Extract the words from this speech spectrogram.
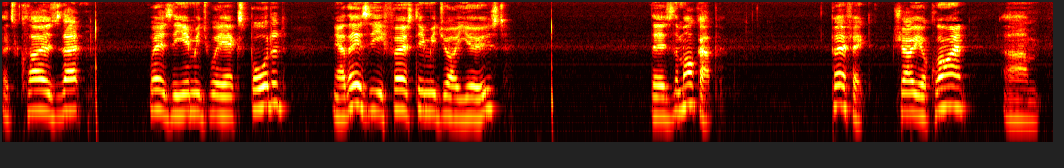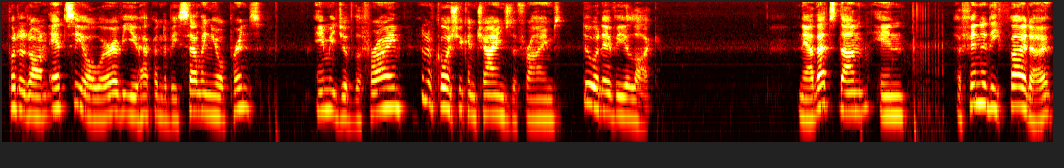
Let's close that. Where's the image we exported? Now there's the first image I used there's the mock-up. Perfect. Show your client, um, put it on Etsy or wherever you happen to be selling your prints, image of the frame, and of course you can change the frames, do whatever you like. Now that's done in Affinity Photo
